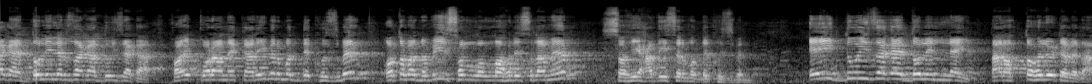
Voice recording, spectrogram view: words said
জায়গায়, দলিলের জায়গা দুই জায়গা হয় কোরআনে কারিমের মধ্যে খুঁজবেন অথবা নবী সাল্লাহ সহি হাদিসের মধ্যে খুঁজবেন। এই দুই জায়গায় দলিল নেই, তার অর্থ হলো এটা বেদা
